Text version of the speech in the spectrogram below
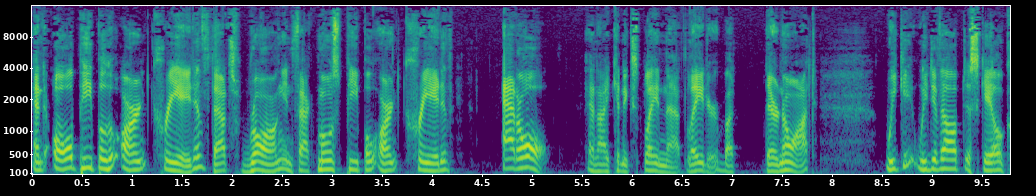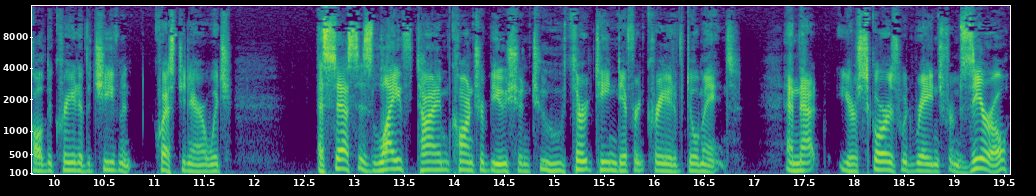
And all people who aren't creative, that's wrong. In fact, most people aren't creative at all. And I can explain that later, but they're not. We, get, we developed a scale called the Creative Achievement Questionnaire, which assesses lifetime contribution to 13 different creative domains. And that your scores would range from zero,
